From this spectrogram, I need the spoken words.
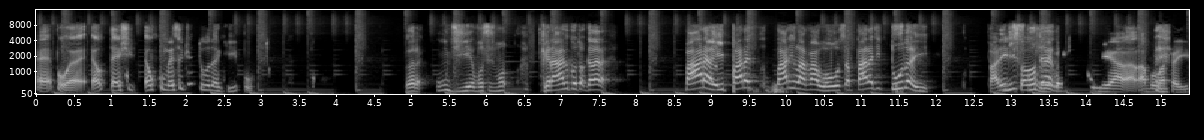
É, pô, é, é o teste, é o começo de tudo aqui, pô. Galera, um dia vocês vão. Grave que eu tô. Galera, para aí, para, para de lavar louça, para de tudo aí. Para de Legos. comer a, a bolacha aí.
